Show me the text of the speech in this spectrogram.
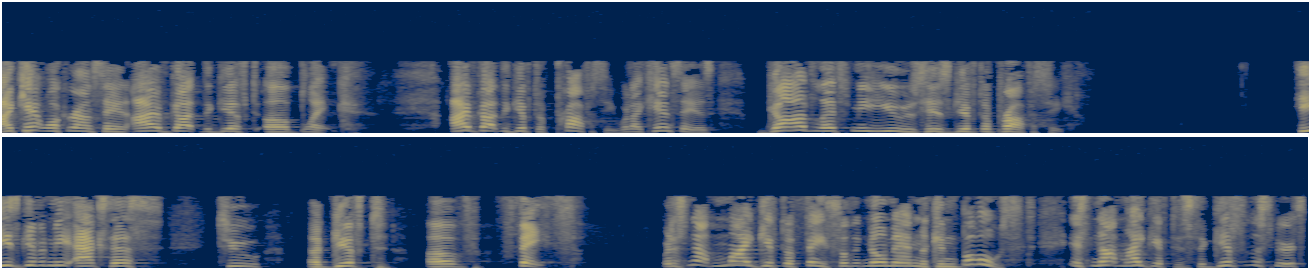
I can't walk around saying, I've got the gift of blank. I've got the gift of prophecy. What I can say is, God lets me use his gift of prophecy. He's given me access to a gift of faith. But it's not my gift of faith so that no man can boast. It's not my gift, it's the gifts of the spirits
